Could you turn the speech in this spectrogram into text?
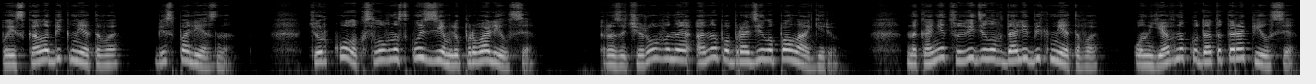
Поискала Бекметова. Бесполезно. Тюрколог словно сквозь землю провалился. Разочарованная, она побродила по лагерю. Наконец увидела вдали Бекметова. Он явно куда-то торопился.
